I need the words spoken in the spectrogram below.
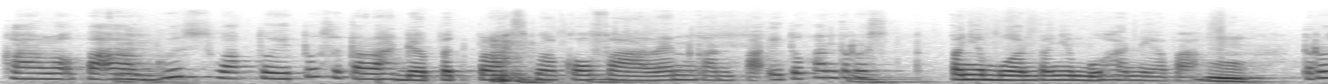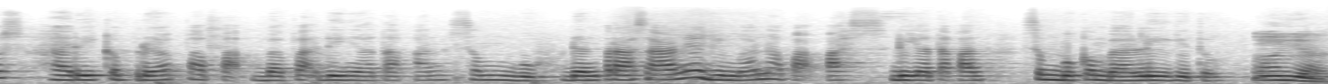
Kalau Pak Agus waktu itu setelah dapat plasma kovalen kan Pak, itu kan terus Hmm. penyembuhan-penyembuhan ya Pak. Hmm. Terus hari keberapa Pak Bapak dinyatakan sembuh dan perasaannya gimana Pak pas dinyatakan sembuh kembali gitu? Oh iya,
